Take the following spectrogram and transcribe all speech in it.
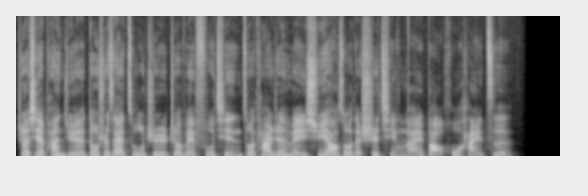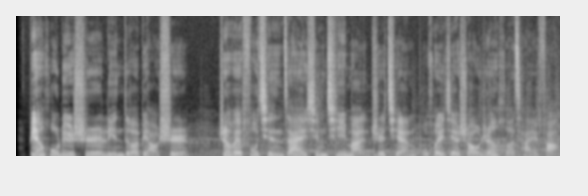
这些判决都是在阻止这位父亲做他认为需要做的事情来保护孩子。辩护律师林德表示，这位父亲在刑期满之前不会接受任何采访。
